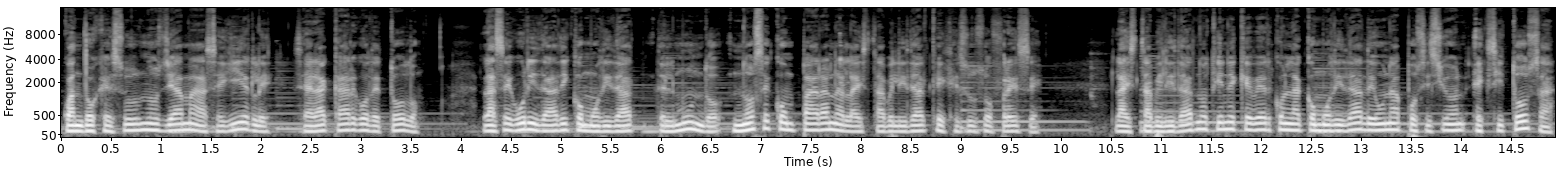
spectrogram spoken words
Cuando Jesús nos llama a seguirle, se hará cargo de todo. La seguridad y comodidad del mundo no se comparan a la estabilidad que Jesús ofrece la estabilidad no tiene que ver con la comodidad de una posición exitosa,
